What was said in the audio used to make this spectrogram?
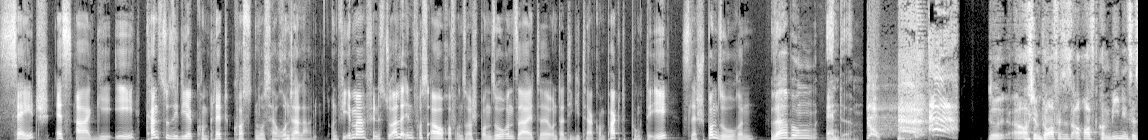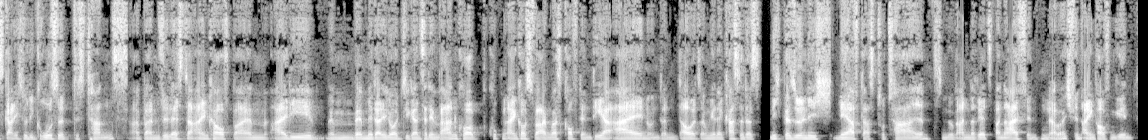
Sage, S-A-G-E, kannst du sie dir komplett kostenlos herunterladen. Und wie immer findest du alle Infos auch auf unserer Sponsorenseite unter digitalkompakt.de slash Sponsoren. Werbung Ende. So, auf dem Dorf ist es auch oft Convenience, ist gar nicht so die große Distanz. Beim Silvestereinkauf, beim Aldi, wenn, wenn mir da die Leute die ganze Zeit den Warenkorb gucken, Einkaufswagen, was kauft denn der ein? Und dann dauert es irgendwie in der Kasse. Das mich persönlich nervt das total. Das mögen andere jetzt banal finden, aber ich finde einkaufen gehen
